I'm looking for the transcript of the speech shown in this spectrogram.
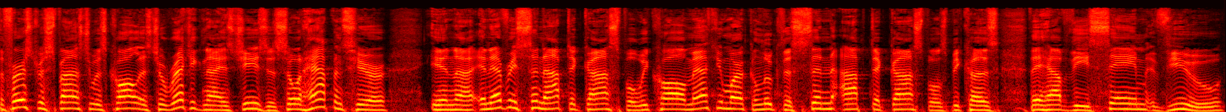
the first response to his call is to recognize Jesus. So, what happens here in, uh, in every synoptic gospel, we call Matthew, Mark, and Luke the synoptic gospels because they have the same view,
